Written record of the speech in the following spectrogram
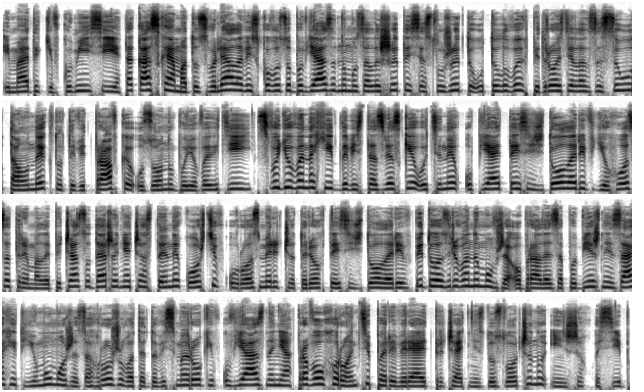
і медиків комісії. Така схема дозволяла військовозобов'язаному залишитися служити у тилових підрозділах ЗСУ та уникнути відправки у зону бойових дій. Свою винахідливість та зв'язки оцінив у 5 тисяч доларів. Його затримали під час одержання частини коштів у розмірі 4 тисяч доларів. Підозрюваному вже обрали запобіжний захід. Йому може загрожувати до 8 років ув'язнення. Правоохоронці перевіряють причетність до злочину інших осіб.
